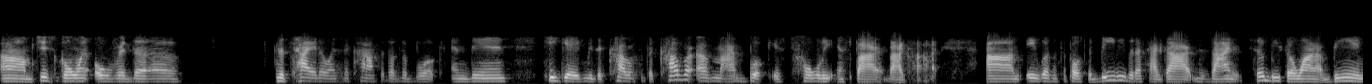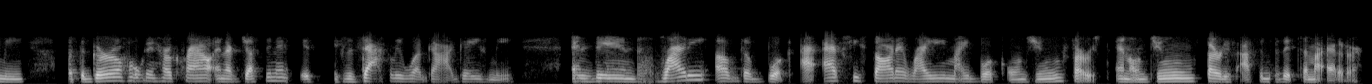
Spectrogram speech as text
um, just going over the the title and the concept of the book, and then he gave me the cover. So the cover of my book is totally inspired by God. Um, it wasn't supposed to be me, but that's how God designed it to be, so why not being me? But the girl holding her crown and adjusting it is exactly what God gave me. And then the writing of the book, I actually started writing my book on June 1st, and on June 30th, I submitted it to my editor.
